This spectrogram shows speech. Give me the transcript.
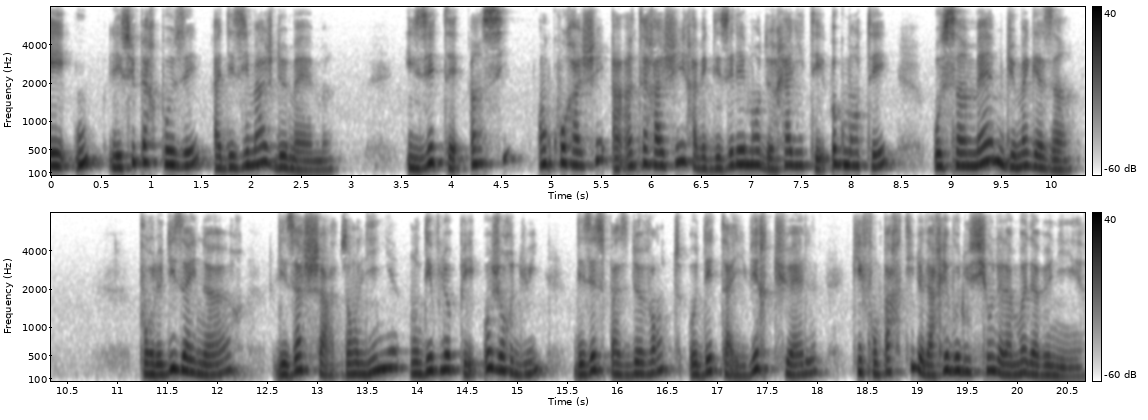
et ou les superposer à des images d'eux-mêmes. Ils étaient ainsi encouragés à interagir avec des éléments de réalité augmentée au sein même du magasin. Pour le designer, les achats en ligne ont développé aujourd'hui des espaces de vente aux détails virtuels qui font partie de la révolution de la mode à venir.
